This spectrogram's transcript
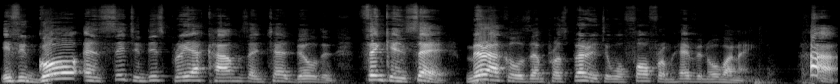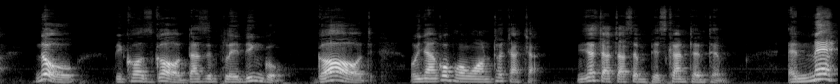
if you go and sit in these prayer camps and church buildings thinking, say, miracles and prosperity will fall from heaven overnight. Ha! No, because God doesn't play bingo. God, onyankopɔn wɔn to chacha. Nyɛ chacha sɛ mpesika ntɛntɛm. Ɛnɛ,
